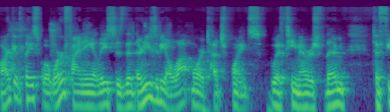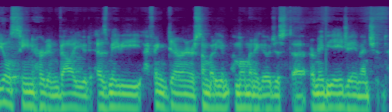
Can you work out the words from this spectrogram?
marketplace what we're finding at least is that there needs to be a lot more touch points with team members for them to feel seen heard and valued as maybe i think darren or somebody a moment ago just uh, or maybe aj mentioned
